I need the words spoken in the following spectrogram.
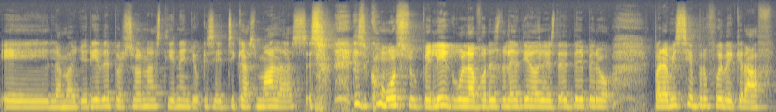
eh, la mayoría de personas tienen, yo que sé, chicas malas, es, como su película por excelencia adolescente, pero para mí siempre fue The Craft.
